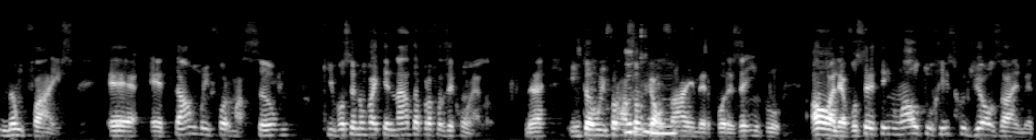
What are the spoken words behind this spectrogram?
não faz, é, é dar uma informação que você não vai ter nada para fazer com ela. Né? Então, informação uhum. de Alzheimer, por exemplo, olha, você tem um alto risco de Alzheimer.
